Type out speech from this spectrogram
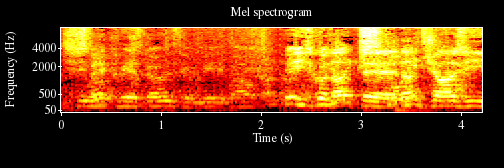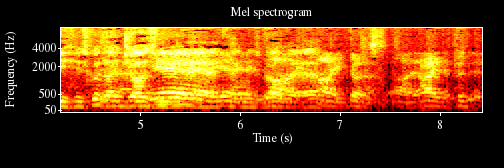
See where their career's going, he's doing really well. But Yeah, he's got that, uh, that jazzy, he's got that jazzy uh, thing as well. Aye, yeah. aye, he does. Aye, aye, the,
